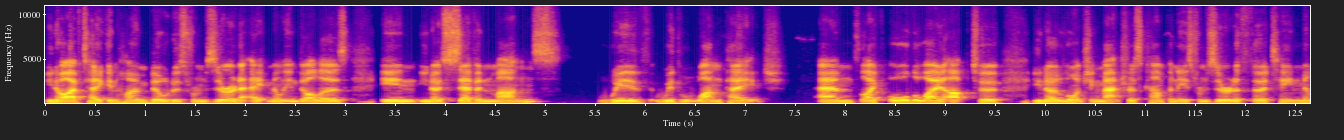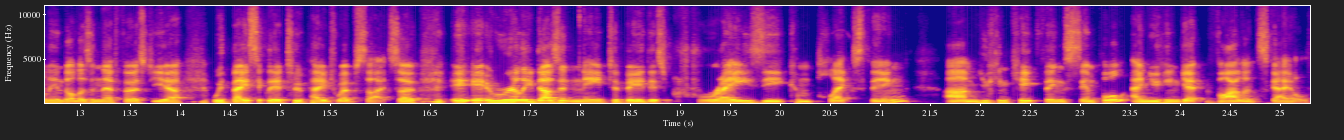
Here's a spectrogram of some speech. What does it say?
You know i've taken home builders from 0 to 8 million dollars in you know 7 months with with one page. And like all the way up to you know launching mattress companies from 0 to 13 million dollars in their first year with basically a two page website. So it, it really doesn't need to be this crazy complex thing. Um, you can keep things simple and you can get violent scale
